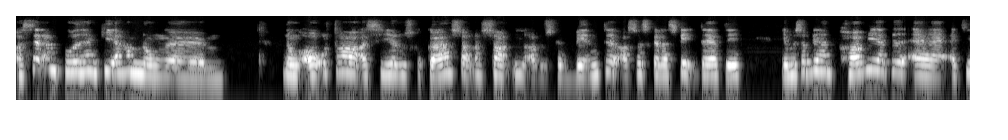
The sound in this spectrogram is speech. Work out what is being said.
Og selvom Gud, han giver ham nogle, øh, nogle ordre og siger, at du skal gøre sådan og sådan, og du skal vente, og så skal der ske det og det, jamen så bliver han påvirket af, af de,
